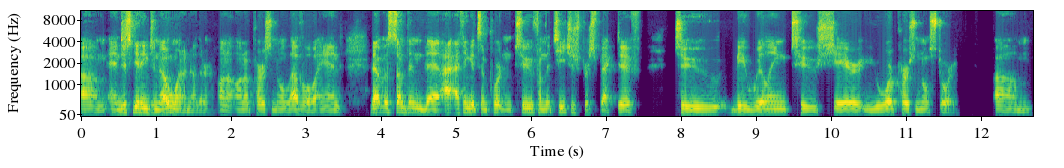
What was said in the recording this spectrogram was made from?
um, and just getting to know one another on a, on a personal level. And that was something that I, I think it's important too, from the teacher's perspective, to be willing to share your personal story, um,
